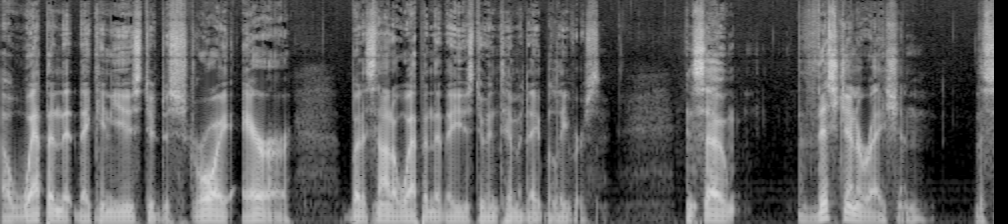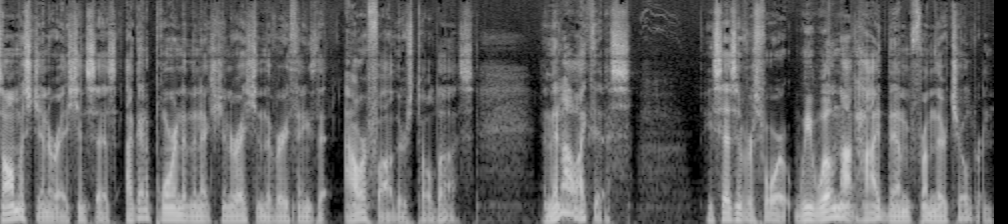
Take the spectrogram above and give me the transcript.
a weapon that they can use to destroy error, but it's not a weapon that they use to intimidate believers. And so this generation, the psalmist generation says, I got to pour into the next generation the very things that our fathers told us. And then I like this. He says in verse 4, we will not hide them from their children.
